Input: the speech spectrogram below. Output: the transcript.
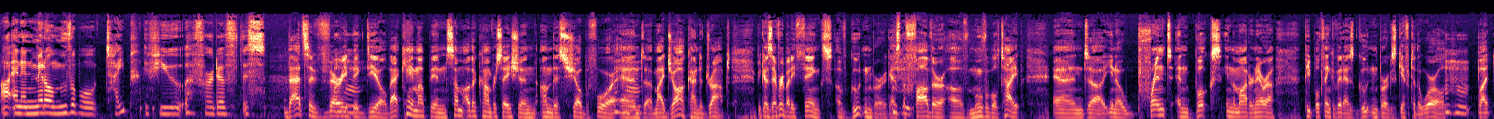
uh, and then metal movable type. If you have heard of this. That's a very big deal. That came up in some other conversation on this show before, and uh, my jaw kind of dropped because everybody thinks of Gutenberg as the father of movable type and, uh, you know, print and books in the modern era. People think of it as Gutenberg's gift to the world, but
